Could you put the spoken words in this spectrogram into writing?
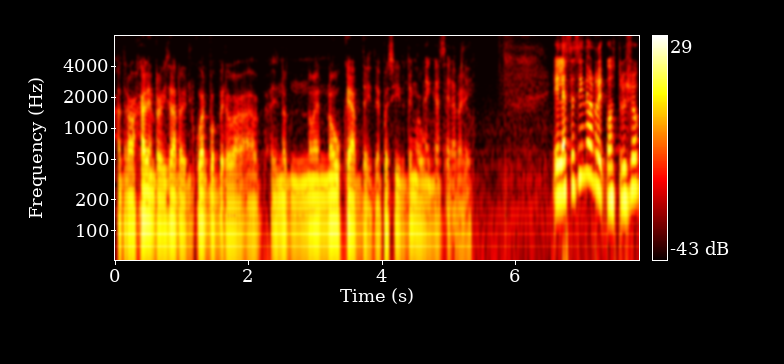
a trabajar en revisar el cuerpo, pero a- a- no, no, no busqué update. Después si tengo Hay algún que hacer update. El asesino reconstruyó,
